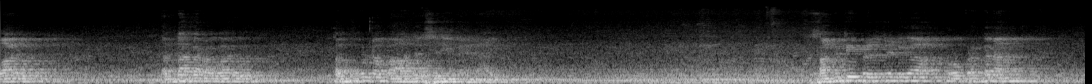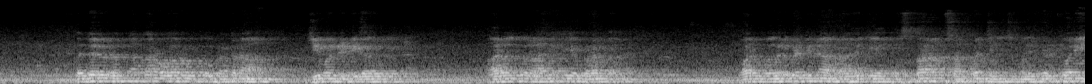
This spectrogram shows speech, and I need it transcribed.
వారు రత్నాకరరావు గారు తప్పకుండా ఒక ఆదర్శనీయమైన నాయకుడు. సమితి ప్రెసిడెంట్గా ఓ ప్రక్కన పెద్దలు రత్నాకరరావు గారు ఒక ప్రక్కన జీవన్ రెడ్డి గారు. ఆ రోజు రాజకీయ పరంగా వారు మొదలుపెట్టిన రాజకీయ ప్రస్థానం సర్పంచ్ నుంచి మొదలుపెట్టుకొని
